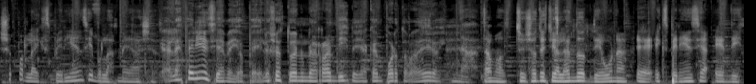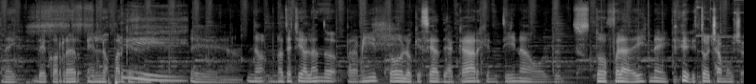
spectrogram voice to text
Yo por la experiencia y por las medallas. La experiencia es medio pelo. Yo estuve en una run Disney acá en Puerto Madero y No, estamos, yo, yo te estoy hablando de una eh, experiencia en Disney, de correr en los parques. de Disney. Sí. Eh, no, no te estoy hablando, para mí todo lo que sea de acá, Argentina o de- todo fuera de Disney, es todo chamucho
